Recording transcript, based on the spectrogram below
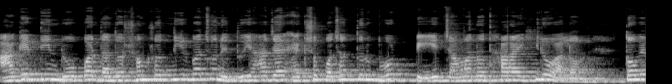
আগের দিন রোববার দ্বাদশ সংসদ নির্বাচনে দুই হাজার একশো পঁচাত্তর ভোট পেয়ে জামানত হারায় হিরো আলম। তবে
